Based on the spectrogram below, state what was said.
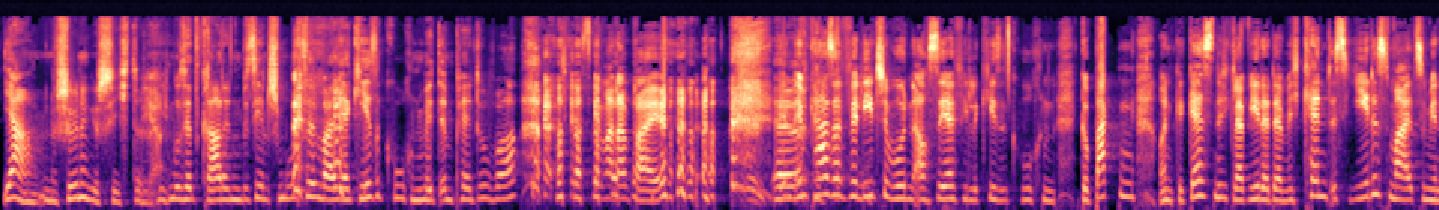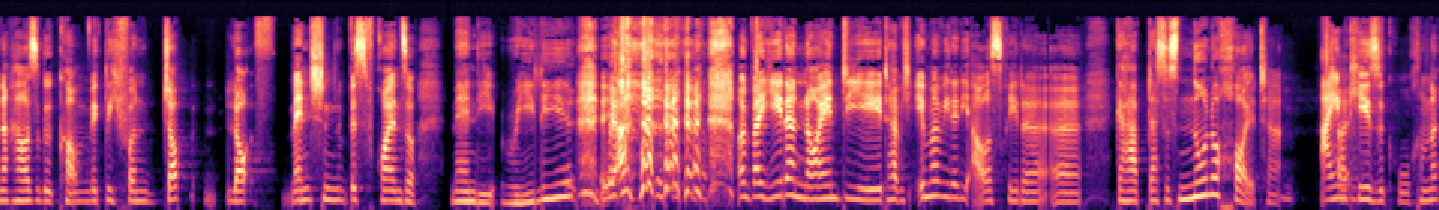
ja, eine schöne Geschichte. Ja. Ich muss jetzt gerade ein bisschen schmunzeln, weil der Käsekuchen mit im Petto war. Der ist immer dabei. Im, Im Casa Felice wurden auch sehr viele Käsekuchen gebacken und gegessen. Ich glaube, jeder, der mich kennt, ist jedes Mal zu mir nach Hause gekommen, wirklich von Job Menschen bis Freunden so, Mandy, really? Ja. und bei jeder neuen Diät habe ich immer wieder die Ausrede äh, gehabt, dass es nur noch heute ein, ein Käsekuchen. Ne?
